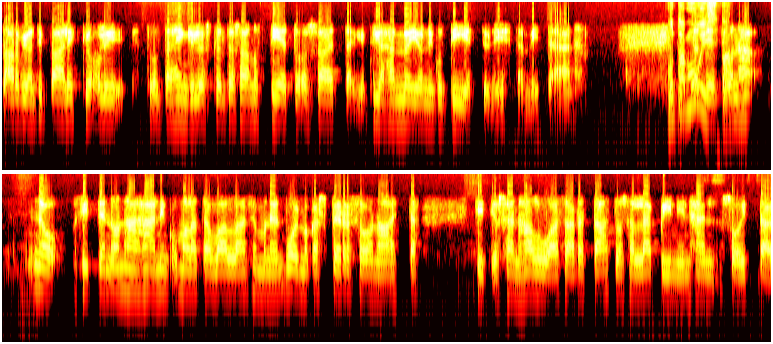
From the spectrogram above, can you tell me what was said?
arviointipäällikkö oli tuolta henkilöstöltä saanut tietoonsa, että kyllähän me ei ole niin tiedetty niistä mitään. Mutta, Mutta muista. Onhan, no sitten onhan hän niin omalla tavallaan semmoinen voimakas persona, että sitten jos hän haluaa saada tahtonsa läpi, niin hän soittaa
